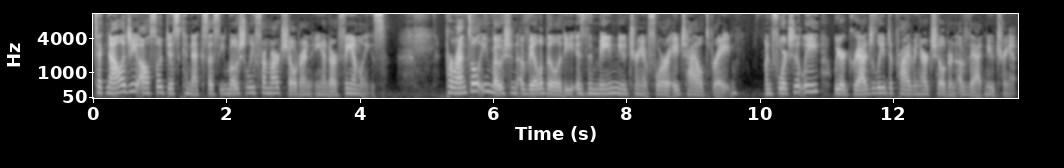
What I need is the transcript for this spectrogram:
Technology also disconnects us emotionally from our children and our families. Parental emotion availability is the main nutrient for a child's brain. Unfortunately, we are gradually depriving our children of that nutrient.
